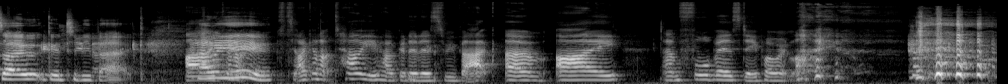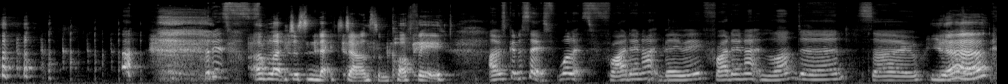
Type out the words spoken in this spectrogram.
So good to be back. How I are you? I cannot tell you how good it is to be back. Um, I am four beers deep. I won't lie. but it's. I've like just necked down some coffee. I was gonna say it's well. It's Friday night, baby. Friday night in London. So Yeah, know,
